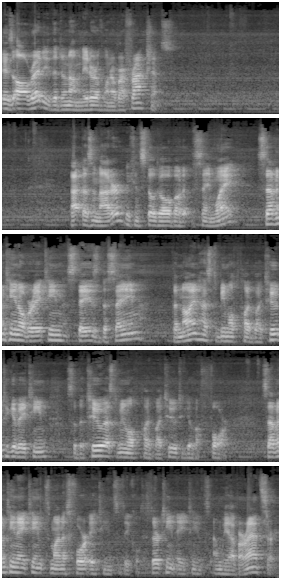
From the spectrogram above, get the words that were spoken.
is already the denominator of one of our fractions. That doesn't matter, we can still go about it the same way. 17 over 18 stays the same. The 9 has to be multiplied by 2 to give 18, so the 2 has to be multiplied by 2 to give a 4. 17 eighteenths minus 4 eighteenths is equal to 13 eighteenths, and we have our answer.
